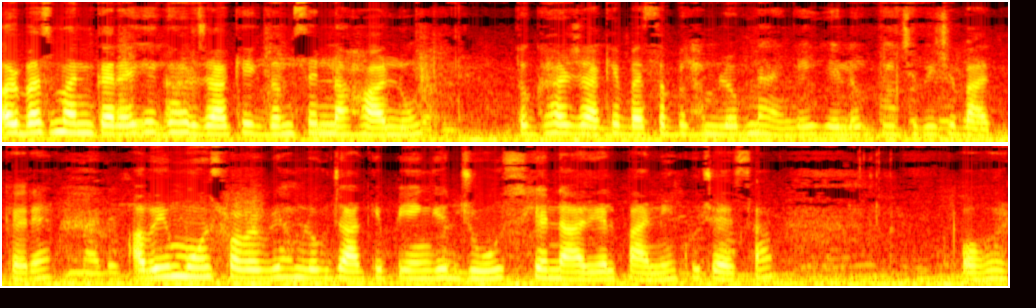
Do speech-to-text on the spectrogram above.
और बस मन करे कि घर जाके एकदम से नहा लूँ। तो घर जाके बस अभी हम लोग नहाएँगे ये लोग पीछे पीछे बात करें अभी मोस्ट प्रॉब्लली हम लोग जाके पियेंगे जूस या नारियल पानी कुछ ऐसा। और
